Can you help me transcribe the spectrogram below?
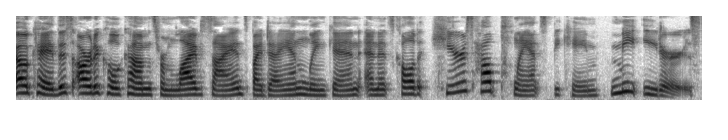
Okay, this article comes from Live Science by Diane Lincoln, and it's called Here's How Plants Became Meat Eaters.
